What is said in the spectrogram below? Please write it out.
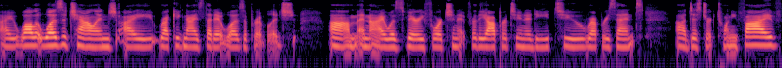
I while it was a challenge, I recognize that it was a privilege, um, and I was very fortunate for the opportunity to represent uh, District 25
